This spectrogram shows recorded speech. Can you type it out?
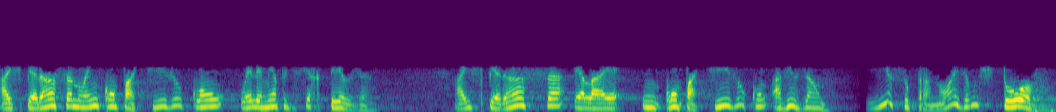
A esperança não é incompatível com o elemento de certeza. A esperança ela é incompatível com a visão. E isso para nós é um estorvo,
